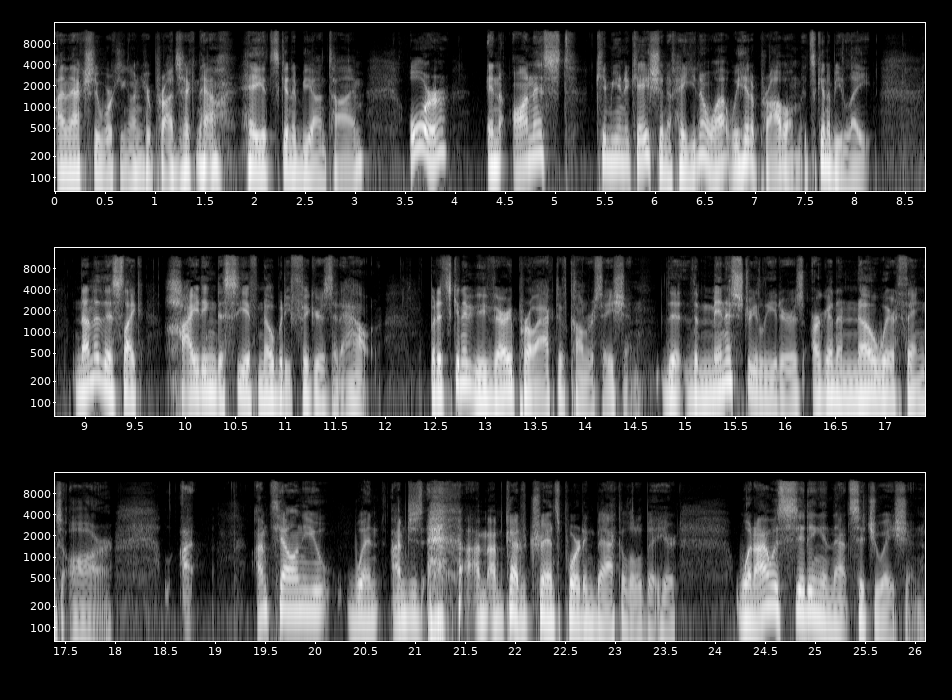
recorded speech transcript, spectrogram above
I'm actually working on your project now. Hey, it's going to be on time. Or an honest communication of, hey, you know what? We hit a problem. It's going to be late. None of this like hiding to see if nobody figures it out but it's going to be very proactive conversation. The the ministry leaders are going to know where things are. I, I'm telling you, when I'm just I'm I'm kind of transporting back a little bit here. When I was sitting in that situation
